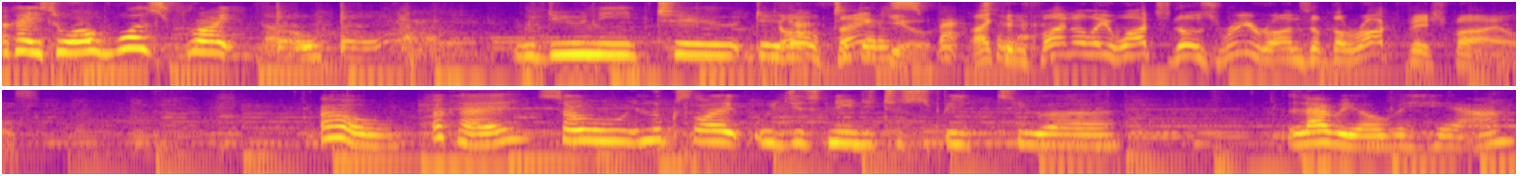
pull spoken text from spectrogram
Okay, so I was right though. We do need to do Oh, that to get thank a you. spatula. I can finally watch those reruns of the Rockfish Files. Oh, okay. So it looks like we just needed to speak to uh, Larry over here.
